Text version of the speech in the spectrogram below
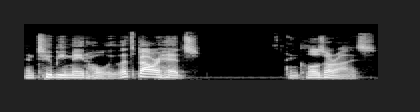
and to be made holy. Let's bow our heads and close our eyes.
